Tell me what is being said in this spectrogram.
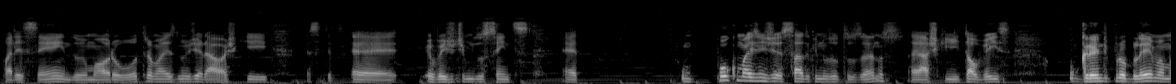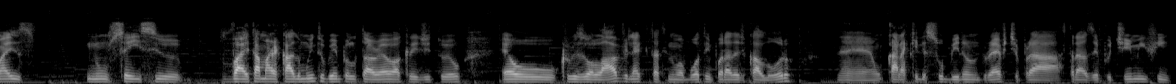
aparecendo, uma hora ou outra, mas no geral acho que essa, é, eu vejo o time do Saints é, um pouco mais engessado que nos outros anos. É, acho que talvez o grande problema, mas não sei se vai estar tá marcado muito bem pelo Tarell, acredito eu, é o Chris Olave, né, que está tendo uma boa temporada de calouro. É um cara que eles subiram no draft para trazer para o time, enfim.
